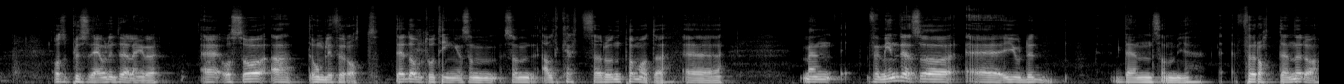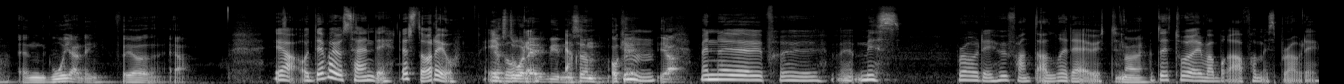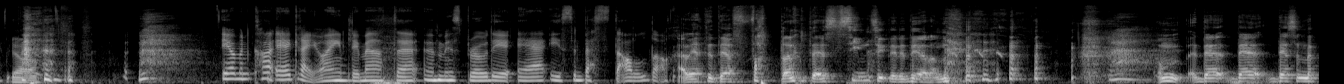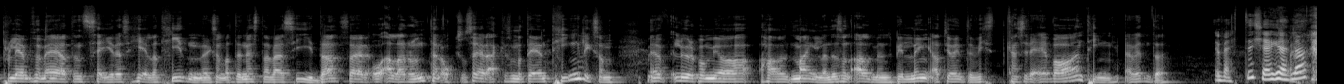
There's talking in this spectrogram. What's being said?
og så plutselig er hun ikke det lenger. Eh, og så at hun blir forrådt. Det er de to tingene som, som alt kretser rundt, på en måte. Eh, men for min del så eh, gjorde den som forrådte denne, da, en god gjerning. For jeg, ja. Ja, og det var jo Sandy. Det står det jo i Jeg boken. står det i begynnelsen? Ok, Mm. ja. Men uh, fru Miss Brody, hun fant aldri det ut. Nei. Det tror jeg var bra for Miss Brody. Ja. Ja, men hva er greia egentlig med at eh, Miss Brody er i sin beste alder? Jeg vet ikke, jeg fatter det. Det er sinnssykt irriterende. Om det, det, det som er problemet for meg, er at den sier det hele tiden. Liksom, at det nesten hver side, så er det, og alle rundt den også, sier det akkurat som at det er en ting. Liksom. Men jeg lurer på om jeg har manglende sånn allmennutbildning, at jeg ikke visste Kanskje det var en ting? Jeg vet ikke. Jeg vet ikke, jeg heller.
